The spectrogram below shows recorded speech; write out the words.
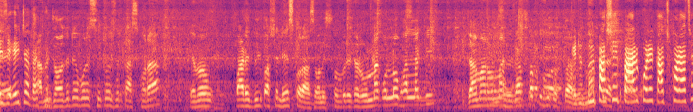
এই যে এইটা দেখেন। আমি জর্জেটের উপরে সিকোয়েন্সের কাজ করা এবং পাড়ের দুই পাশে লেস করা আছে অনেক সুন্দর। এটা রান্না করলেও ভালো লাগবে জামার অন্য হেজাব সব কিছু করতে হবে। এটা দুই পাশে পার করে কাজ করা আছে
